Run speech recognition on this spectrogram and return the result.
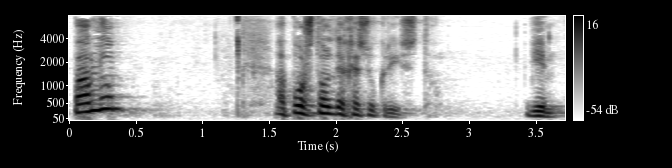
Pablo, apóstol de Jesucristo. Bien,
